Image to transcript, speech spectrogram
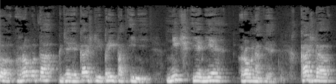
to robota, kde je každý prípad iný. Nič je nie rovnaké. Každá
